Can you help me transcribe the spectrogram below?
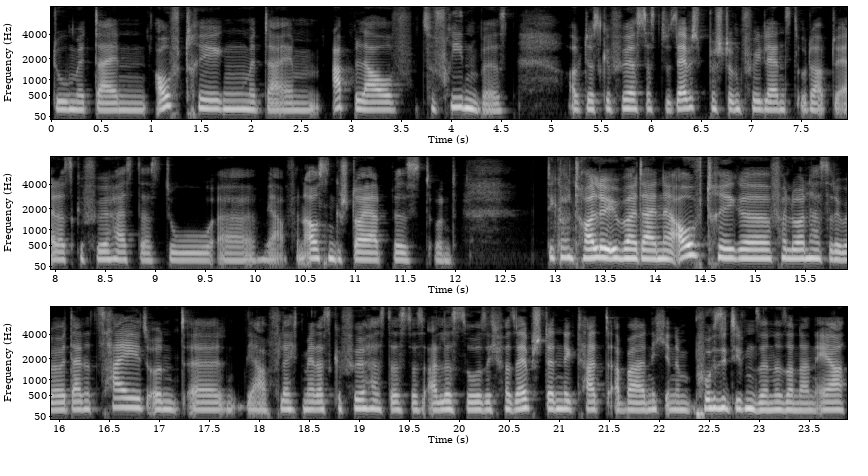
du mit deinen Aufträgen, mit deinem Ablauf zufrieden bist ob du das Gefühl hast, dass du selbstbestimmt freelancest oder ob du eher das Gefühl hast, dass du äh, ja von außen gesteuert bist und die Kontrolle über deine Aufträge verloren hast oder über deine Zeit und äh, ja, vielleicht mehr das Gefühl hast, dass das alles so sich verselbstständigt hat, aber nicht in einem positiven Sinne, sondern eher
